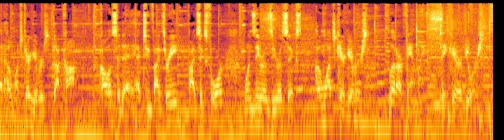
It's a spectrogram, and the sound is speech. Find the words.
at homewatchcaregivers.com. Call us today at 253 564 1006. Homewatch Caregivers. Let our family take care of yours.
